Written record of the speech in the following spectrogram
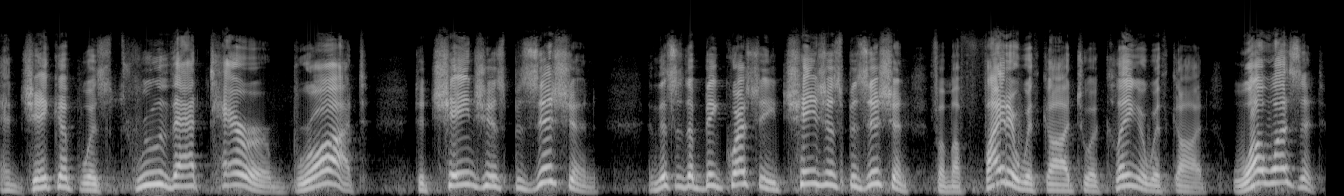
And Jacob was through that terror brought to change his position And this is the big question. He changed his position from a fighter with God to a clinger with God. What was it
